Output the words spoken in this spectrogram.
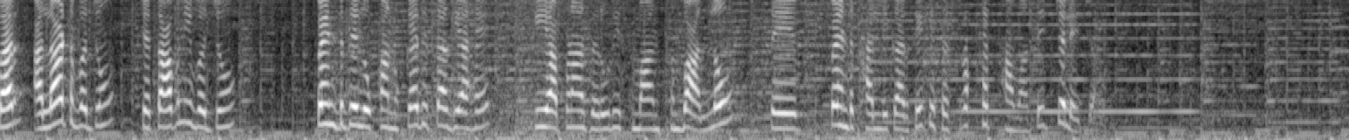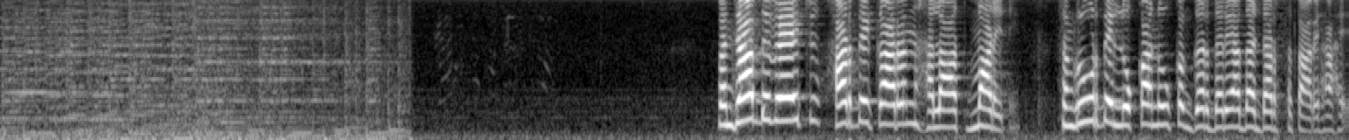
ਪਰ ਅਲਰਟ ਵਜੋਂ, ਚੇਤਾਵਨੀ ਵਜੋਂ ਪਿੰਡ ਦੇ ਲੋਕਾਂ ਨੂੰ ਕਹਿ ਦਿੱਤਾ ਗਿਆ ਹੈ ਕਿ ਆਪਣਾ ਜ਼ਰੂਰੀ ਸਮਾਨ ਸੰਭਾਲ ਲਓ ਤੇ ਪਿੰਡ ਖਾਲੀ ਕਰਕੇ ਕਿਸੇ ਸੁਰੱਖਿਅਤ ਥਾਵਾਂ ਤੇ ਚਲੇ ਜਾਓ। ਪੰਜਾਬ ਦੇ ਵਿੱਚ ਹੜ੍ਹ ਦੇ ਕਾਰਨ ਹਾਲਾਤ ਮਾੜੇ ਨੇ। ਸੰਗਰੂਰ ਦੇ ਲੋਕਾਂ ਨੂੰ ਘੱਗਰ ਦਰਿਆ ਦਾ ਡਰ ਸਤਾ ਰਿਹਾ ਹੈ।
